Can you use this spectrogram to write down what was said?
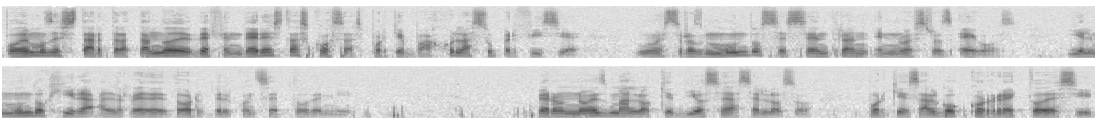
Podemos estar tratando de defender estas cosas porque bajo la superficie nuestros mundos se centran en nuestros egos y el mundo gira alrededor del concepto de mí. Pero no es malo que Dios sea celoso, porque es algo correcto decir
